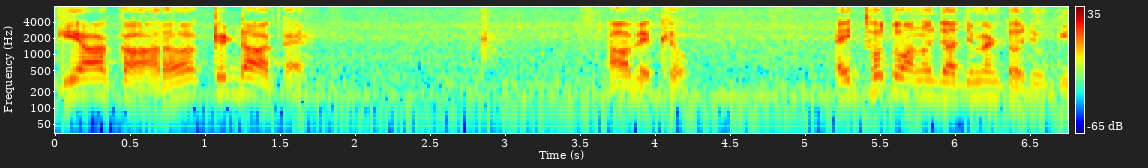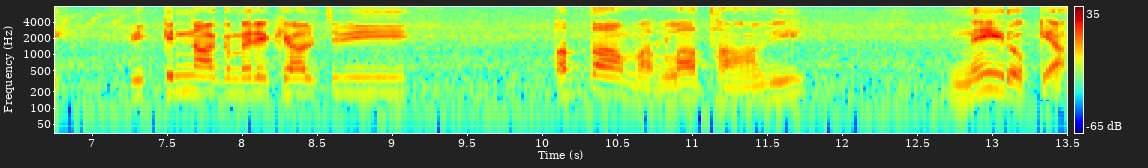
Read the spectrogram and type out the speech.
ਕਿ ਆ ਘਰ, ਕਿੱਡਾ ਕੁ ਹੈ? ਆ ਵੇਖਿਓ। ਇੱਥੋਂ ਤੁਹਾਨੂੰ ਜੱਜਮੈਂਟ ਹੋ ਜਾਊਗੀ ਵੀ ਕਿੰਨਾ ਕੁ ਮੇਰੇ ਖਿਆਲ 'ਚ ਵੀ ਅੱਧਾ ਮਰਲਾ ਥਾਂ ਵੀ ਨਹੀਂ ਰੋਕਿਆ।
